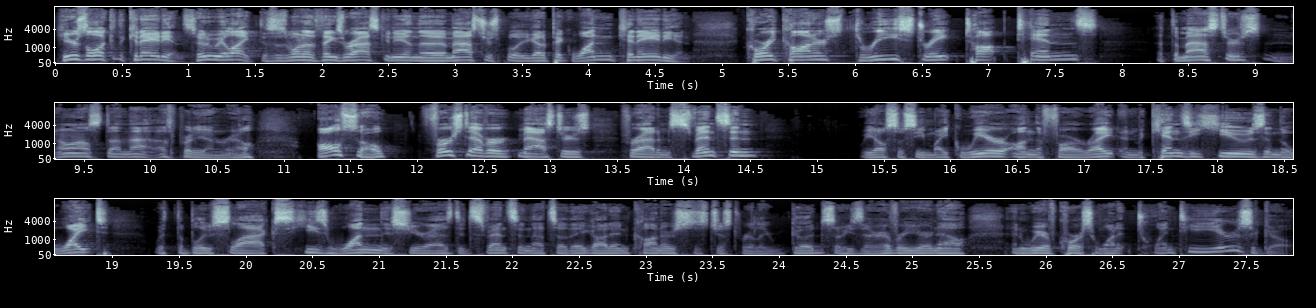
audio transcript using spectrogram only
Here's a look at the Canadians. Who do we like? This is one of the things we're asking you in the Masters pool. You got to pick one Canadian. Corey Conners, three straight top tens at the Masters. No one else done that. That's pretty unreal. Also, first ever Masters for Adam Svensson. We also see Mike Weir on the far right and Mackenzie Hughes in the white with the blue slacks. He's won this year, as did Svensson. That's how they got in. Conners is just really good, so he's there every year now. And Weir, of course, won it 20 years ago.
